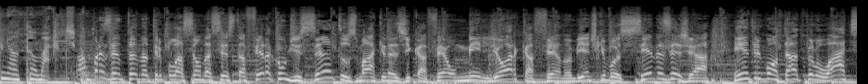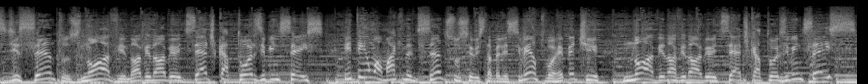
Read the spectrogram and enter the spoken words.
Em automático. Apresentando a tripulação da sexta-feira com de Santos Máquinas de Café, o melhor café no ambiente que você desejar. Entre em contato pelo WhatsApp de Santos 99987 1426. E tem uma máquina de Santos no seu estabelecimento? Vou repetir: 99987 1426.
